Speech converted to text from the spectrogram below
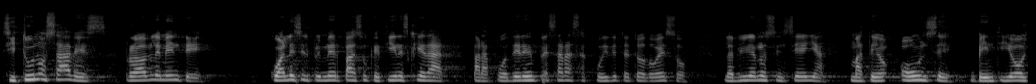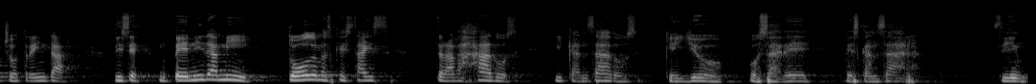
Si tú no sabes probablemente cuál es el primer paso que tienes que dar para poder empezar a sacudirte todo eso, la Biblia nos enseña, Mateo 11, 28, 30, dice, venid a mí todos los que estáis trabajados y cansados, que yo os haré descansar. ¿Sí?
